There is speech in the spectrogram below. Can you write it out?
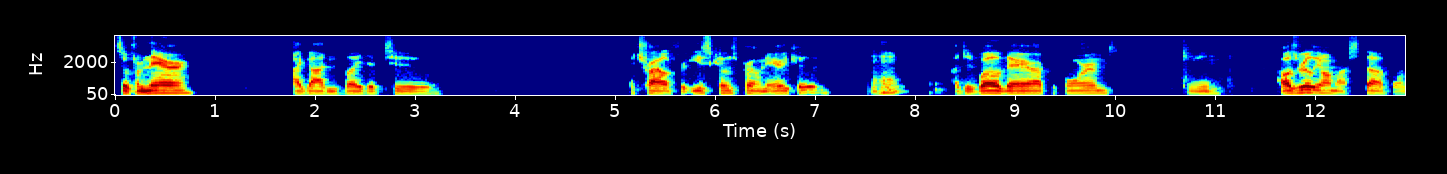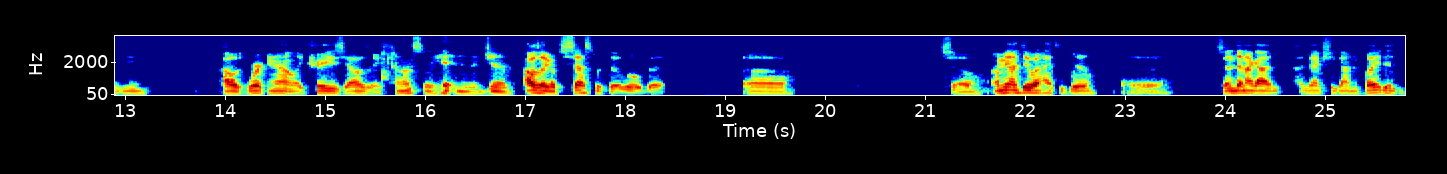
So from there, I got invited to a tryout for East Coast Pro and Area Code. Mhm. I did well there. I performed. I mean, I was really on my stuff. I mean, I was working out like crazy. I was like constantly hitting in the gym. I was like obsessed with it a little bit. Uh, so I mean, I did what I had to do. Uh, so and then I got, I actually got invited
